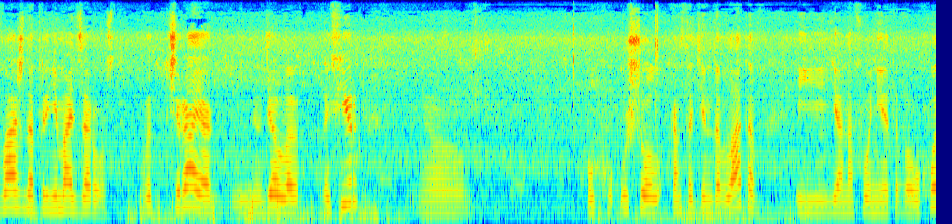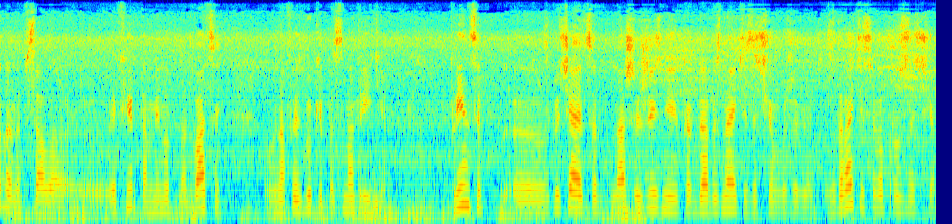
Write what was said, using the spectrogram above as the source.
важно принимать за рост. Вот вчера я делала эфир, э, ушел Константин Довлатов, и я на фоне этого ухода написала эфир, там минут на 20, на Фейсбуке, посмотрите. Принцип заключается в нашей жизни, когда вы знаете, зачем вы живете. Задавайте себе вопрос, зачем.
